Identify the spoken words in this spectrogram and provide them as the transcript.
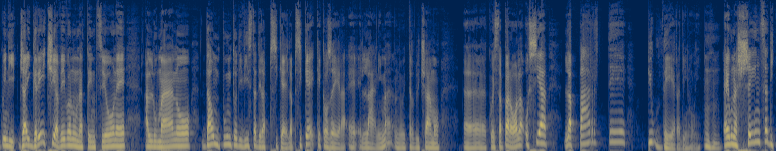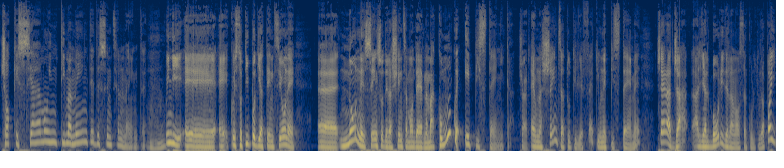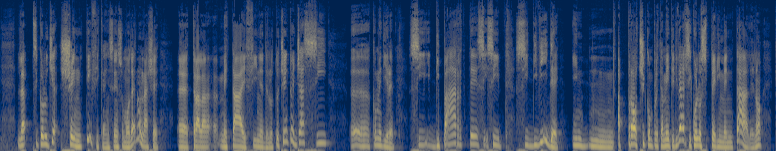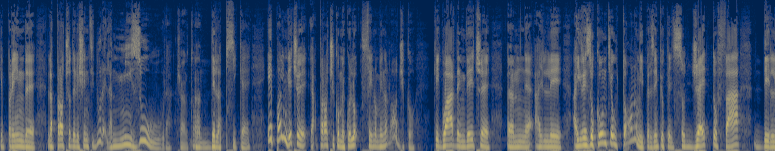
Quindi già i greci avevano un'attenzione all'umano da un punto di vista della psiche. La psiche che cosa era? È l'anima, noi traduciamo eh, questa parola, ossia la parte più vera di noi. Mhm. È una scienza di ciò che siamo intimamente ed essenzialmente. Quindi è, è questo tipo di attenzione eh, non nel senso della scienza moderna, ma comunque epistemica. Certo. È una scienza a tutti gli effetti, un episteme, c'era già agli albori della nostra cultura. Poi la psicologia scientifica in senso moderno nasce eh, tra la metà e fine dell'Ottocento e già si, eh, come dire, si diparte, si, si, si divide in mh, approcci completamente diversi, quello sperimentale, no? che prende l'approccio delle scienze dure, la misura Certo. eh, della psiche, e poi invece approcci come quello fenomenologico, che guarda invece ehm, alle- ai resoconti autonomi, per esempio, che il soggetto fa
